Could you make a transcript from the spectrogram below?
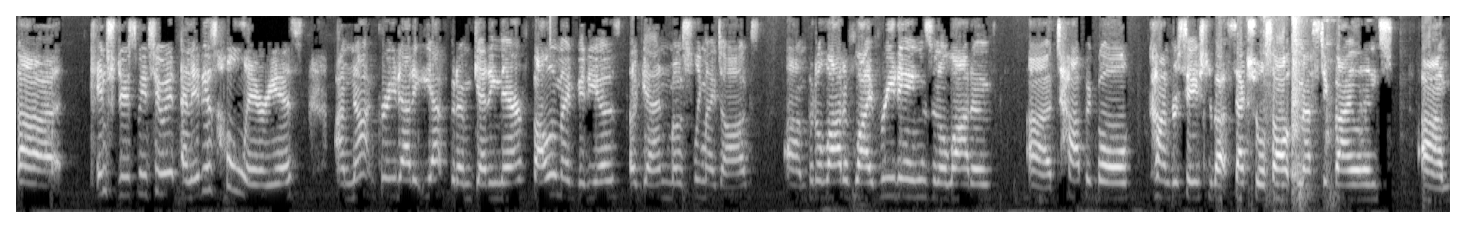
uh, introduced me to it, and it is hilarious. I'm not great at it yet, but I'm getting there. Follow my videos again, mostly my dogs, um, but a lot of live readings and a lot of uh, topical conversation about sexual assault, domestic violence, um,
